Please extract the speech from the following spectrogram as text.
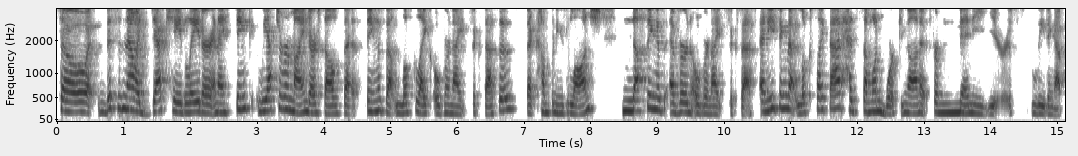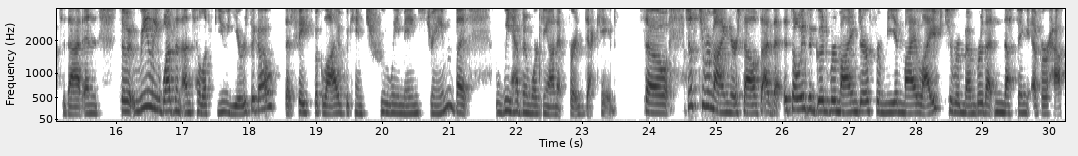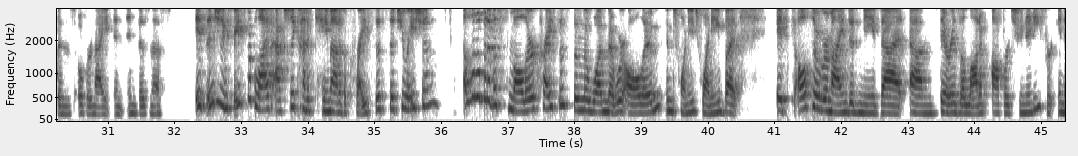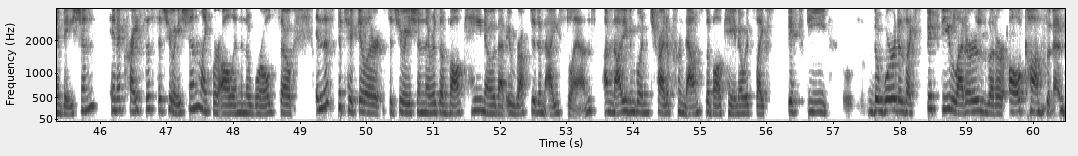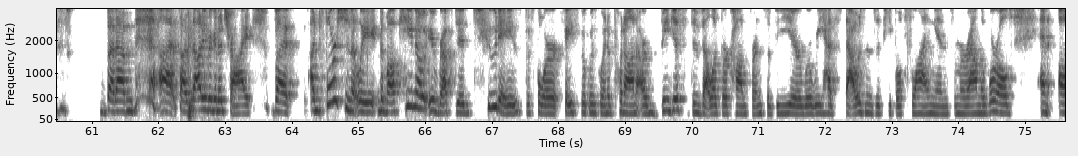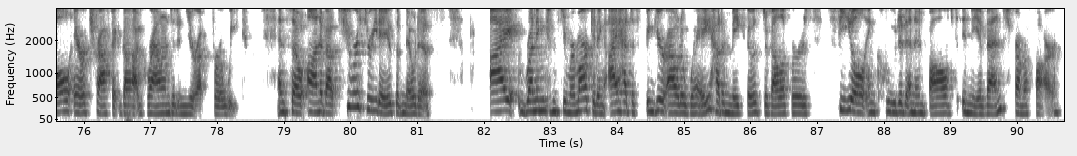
So this is now a decade later. And I think we have to remind ourselves that things that look like overnight successes that companies launch, nothing is ever an overnight success. Anything that looks like that had someone working on it for many years leading up to that. And so it really wasn't until a few years ago that Facebook Live became truly mainstream, but we have been working on it for a decade. So, just to remind yourselves, it's always a good reminder for me in my life to remember that nothing ever happens overnight in, in business. It's interesting. Facebook Live actually kind of came out of a crisis situation, a little bit of a smaller crisis than the one that we're all in in 2020, but it's also reminded me that um, there is a lot of opportunity for innovation in a crisis situation like we're all in in the world. So, in this particular situation, there was a volcano that erupted in Iceland. I'm not even going to try to pronounce the volcano, it's like 50, the word is like 50 letters that are all consonants but um uh, so i'm not even going to try but unfortunately the volcano erupted two days before facebook was going to put on our biggest developer conference of the year where we had thousands of people flying in from around the world and all air traffic got grounded in europe for a week and so on about two or three days of notice I, running consumer marketing, I had to figure out a way how to make those developers feel included and involved in the event from afar.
